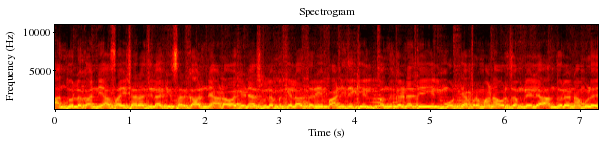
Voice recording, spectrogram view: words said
आंदोलकांनी असा इशारा दिला की सरकारने आढावा घेण्यास विलंब केला तर हे पाणी देखील बंद करण्यात येईल. मोठ्या प्रमाणावर जमलेल्या आंदोलनामुळे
